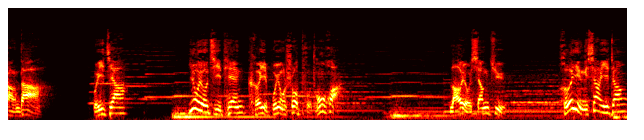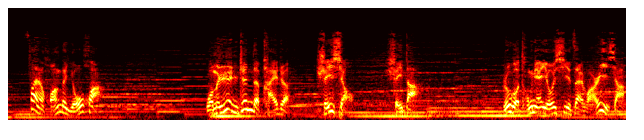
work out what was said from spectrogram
长大，回家，又有几天可以不用说普通话。老友相聚，合影像一张泛黄的油画。我们认真的排着，谁小，谁大。如果童年游戏再玩一下，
